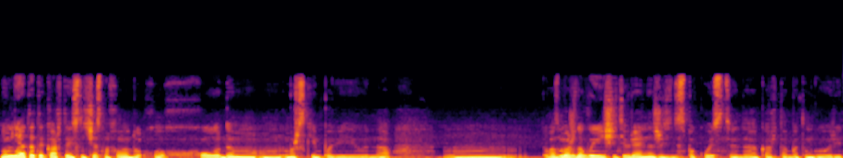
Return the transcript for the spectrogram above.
Но мне от этой карты, если честно, холоду, холодом морским повеивает, да. Возможно, вы ищете в реальной жизни спокойствие, да, карта об этом говорит.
